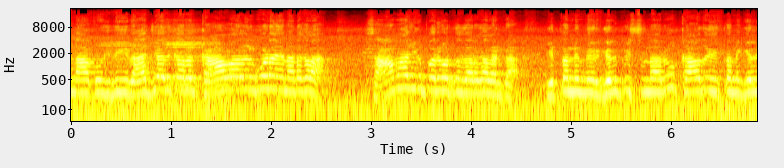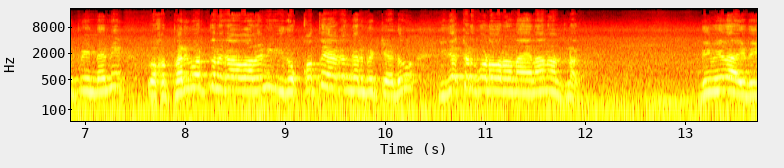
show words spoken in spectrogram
నాకు ఇది రాజ్యాధికారం కావాలని కూడా ఆయన అడగల. సామాజిక పరివర్తన జరగాలంట. ఇతన్ని మీరు గెలిపిస్తున్నారు కాదు ఇతన్ని గెలిపిండి అని ఒక పరివర్తన కావాలని ఇది ఒక కొత్త యాగం కనిపెట్టాడు. ఇది ఎక్కడ గొడవరా నాయన అని అంటున్నారు దీని మీద ఇది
